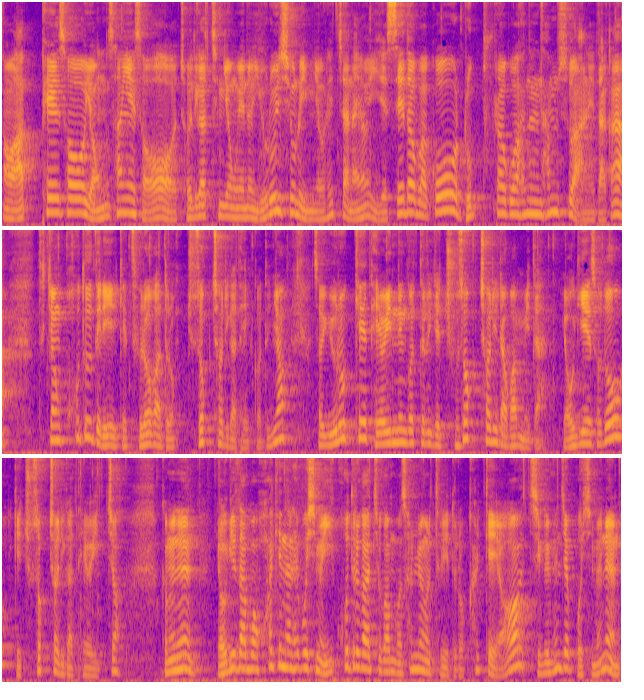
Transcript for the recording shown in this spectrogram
어, 앞에서 영상에서 저희 같은 경우에는 이런 식으로 입력을 했잖아요. 이제 setup하고 루프라고 하는 함수 안에다가 특정 코드들이 이렇게 들어가도록 주석 처리가 되어 있거든요. 그래서 이렇게 되어 있는 것들은 이제 주석 처리라고 합니다. 여기에서도 이렇게 주석 처리가 되어 있죠. 그러면은 여기서 한번 확인을 해 보시면 이 코드를 가지고 한번 설명을 드리도록 할게요. 지금 현재 보시면은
